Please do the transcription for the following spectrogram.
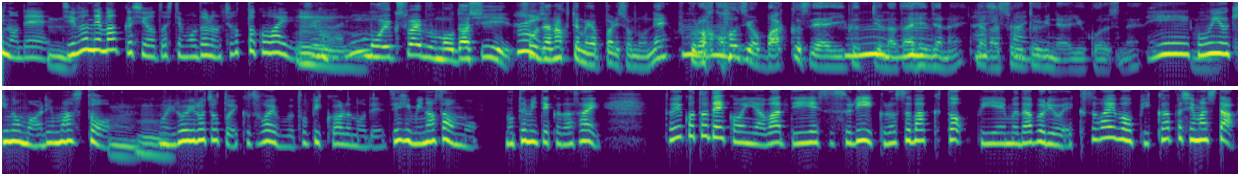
いので、うん。自分でバックしようとして戻るのちょっと怖いですからね。もう X5 もだし、はい。そうじゃなくてもやっぱりそのね袋小路をバックで行くっていうのは大変じゃない、うん。うんだからそういう時には有効ですね。えー、こういう機能もありますと、うん。うんもういろいろちょっと X5 トピックあるので、ぜひ皆さんも乗ってみてください。ということで今夜は DS3 クロスバックと BMW X5 をピックアップしました。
